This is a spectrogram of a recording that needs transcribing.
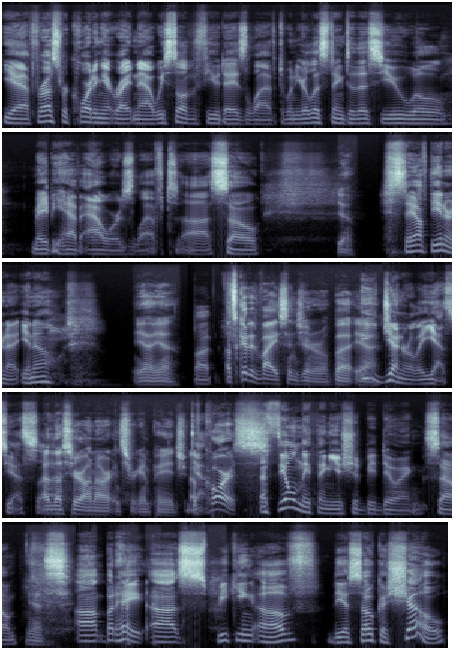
yeah, for us recording it right now, we still have a few days left. When you're listening to this, you will maybe have hours left. Uh, so, Yeah. stay off the internet. You know, yeah yeah But- that's good advice in general but yeah generally, yes, yes. Uh, unless you're on our instagram page yeah. of course that's the only thing you should be doing. So, yes uh, but hey, uh, speaking of the Ahsoka show,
